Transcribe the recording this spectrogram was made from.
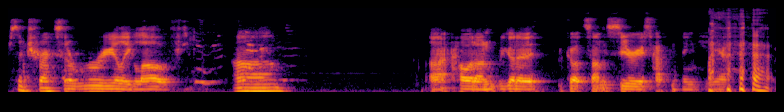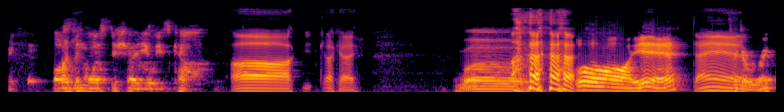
Some tracks that I really loved. Um. All right, hold on. We gotta. We got something serious happening here. Boston wants to show you his car. Ah, okay. Whoa. Oh yeah. It's like a wreck.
